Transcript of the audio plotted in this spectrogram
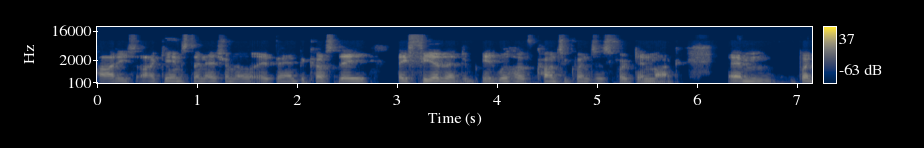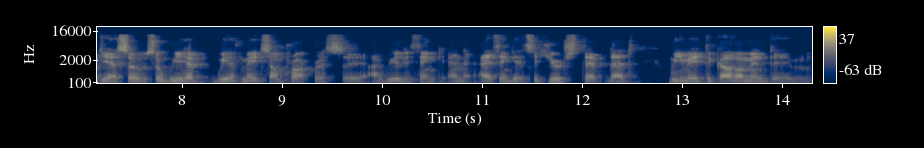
parties are against the national uh, ban because they, they fear that it will have consequences for Denmark. Um, but yeah, so so we have we have made some progress, uh, I really think, and I think it's a huge step that we made the government um,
